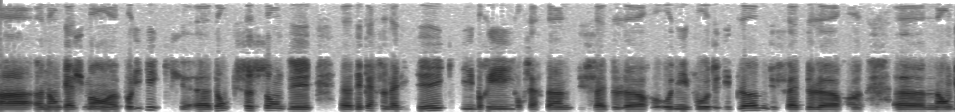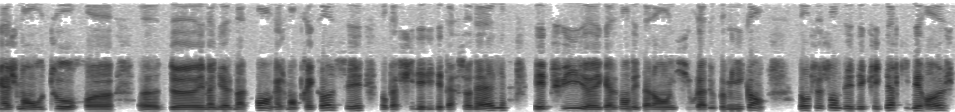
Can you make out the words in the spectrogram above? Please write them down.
à un engagement euh, politique. Euh, donc ce sont des, euh, des personnalités qui brillent pour certains du fait de leur haut niveau de diplôme, du fait de leur engagement autour de Emmanuel Macron, engagement précoce et donc la fidélité personnelle et puis également des talents ici ou là de communicants. Donc ce sont des, des critères qui dérogent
